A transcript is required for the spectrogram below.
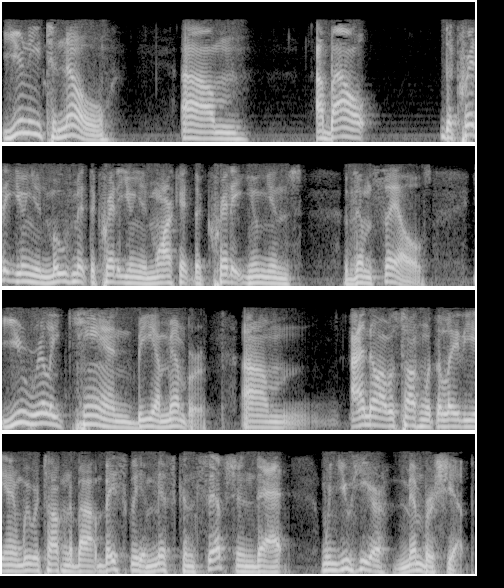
you need to know um, about the credit union movement, the credit union market, the credit unions themselves. You really can be a member. Um, I know I was talking with the lady, and we were talking about basically a misconception that when you hear membership,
